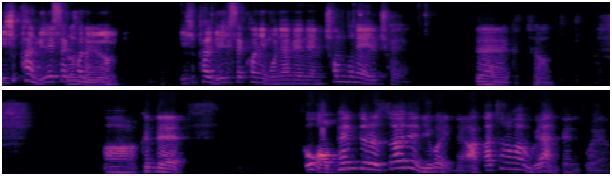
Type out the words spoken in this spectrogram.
28ms이 그렇네요. 28ms이 뭐냐면은 1000분의 1초예요. 네, 그렇죠. 아, 근데 꼭 append를 써야 되는 이유가 있나요? 아까처럼 하면 왜 안 되는 거예요?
